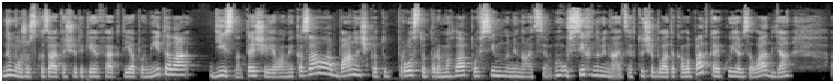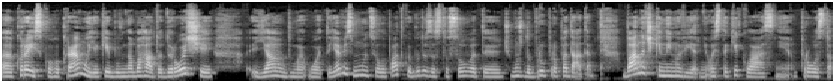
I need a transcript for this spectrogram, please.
Не можу сказати, що такий ефект я помітила. Дійсно, те, що я вам і казала, баночка тут просто перемогла по всім номінаціям. У всіх номінаціях. Тут ще була така лопатка, яку я взяла для е, корейського крему, який був набагато дорожчий я думаю, ой, то я візьму цю лопатку і буду застосовувати, чому ж добру пропадати. Баночки неймовірні, ось такі класні. Просто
